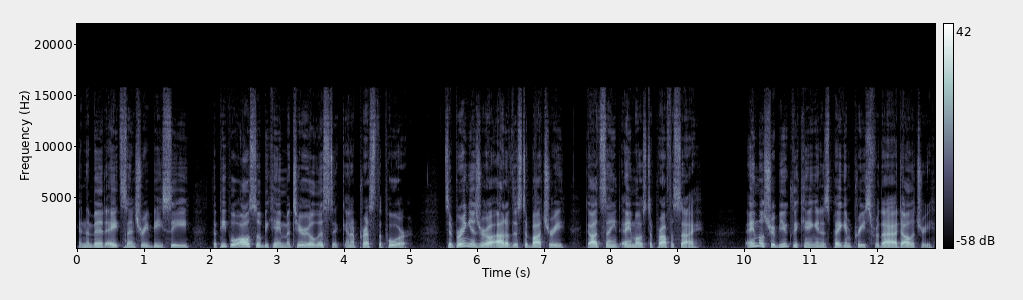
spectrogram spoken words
in the mid 8th century BC, the people also became materialistic and oppressed the poor. To bring Israel out of this debauchery, God sent Amos to prophesy. Amos rebuked the king and his pagan priests for their idolatry.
